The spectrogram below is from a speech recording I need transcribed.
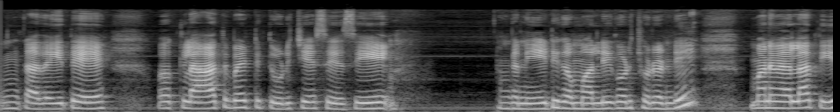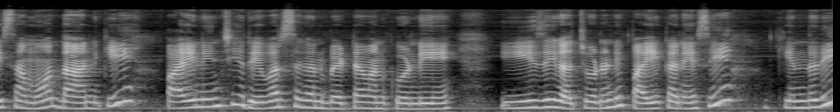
ఇంకా అదైతే ఒక క్లాత్ పెట్టి తుడిచేసేసి ఇంకా నీట్గా మళ్ళీ కూడా చూడండి. మనం ఎలా తీసామో దానికి పైనుంచి రివర్స్ కానీ పెట్టామనుకోండి ఈజీగా చూడండి పైకి అనేసి కిందది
